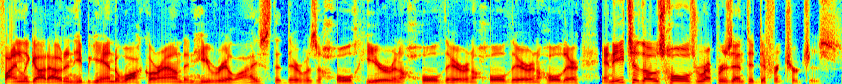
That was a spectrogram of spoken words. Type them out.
finally got out and he began to walk around and he realized that there was a hole here and a hole there and a hole there and a hole there. And each of those holes represented different churches.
